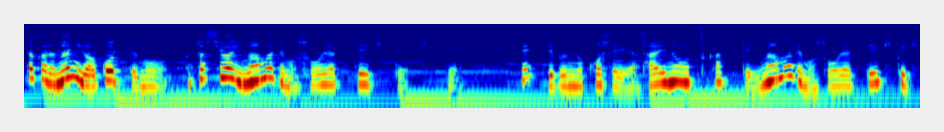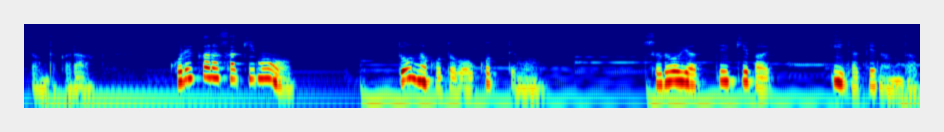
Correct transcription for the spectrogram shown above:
だから何が起こっても私は今までもそうやって生きてきて、ね、自分の個性や才能を使って今までもそうやって生きてきたんだからこれから先もどんなことが起こってもそれをやっていけばいいだけなんだ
